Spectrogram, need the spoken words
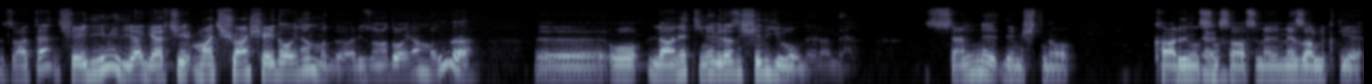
Zaten şey değil miydi ya? Gerçi maç şu an şeyde oynanmadı. Arizona'da oynanmadı da e, o lanet yine biraz işledi gibi oldu herhalde. Sen mi demiştin o Cardinals'ın evet. sahası me- mezarlık diye?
